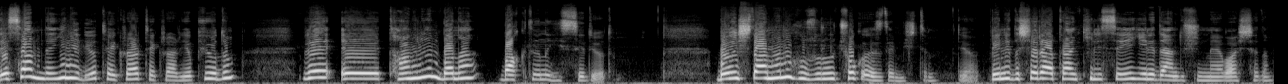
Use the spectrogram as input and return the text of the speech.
desem de yine diyor tekrar tekrar yapıyordum. Ve e, Tanrı'nın bana baktığını hissediyordum. Bağışlanmanın huzurunu çok özlemiştim diyor. Beni dışarı atan kiliseyi yeniden düşünmeye başladım.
